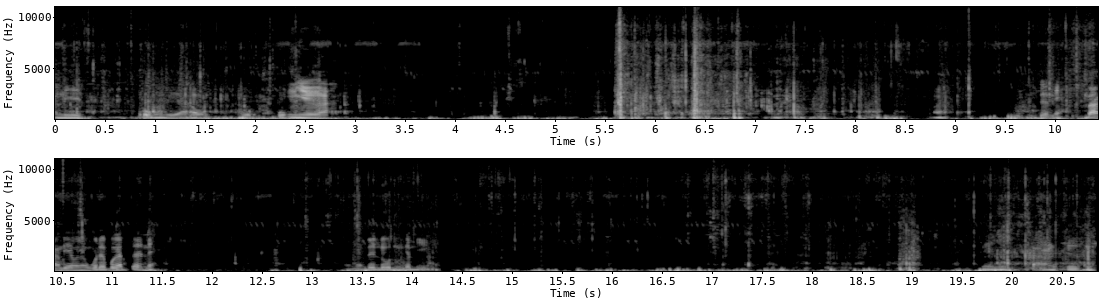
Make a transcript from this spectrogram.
อันนี้พงเหนือเขาพงเหนืออะเดี๋ยวนี่ดังเดียวยังบ่ได้เบิดเลยนี่ย ได้ลุ้นกันอีกนี่ขางคือนี่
